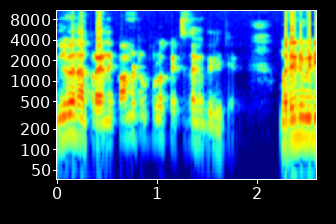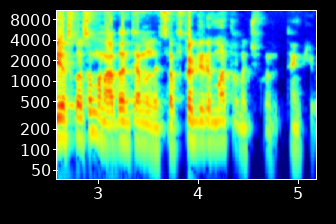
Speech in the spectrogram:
విలువైన ప్రయాణ కామెంట్ రూపంలో ఖచ్చితంగా తెలియజేయండి. మరిన్ని వీడియోస్ కోసం మన ఆదాన్ ఛానల్ని సబ్స్క్రైబ్ చేయడం మాత్రం మర్చిపోండి థ్యాంక్ యూ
